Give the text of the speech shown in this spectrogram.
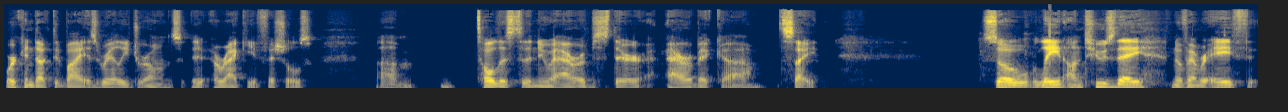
were conducted by Israeli drones. Iraqi officials um, told this to the New Arabs, their Arabic uh, site. So late on Tuesday, November 8th,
